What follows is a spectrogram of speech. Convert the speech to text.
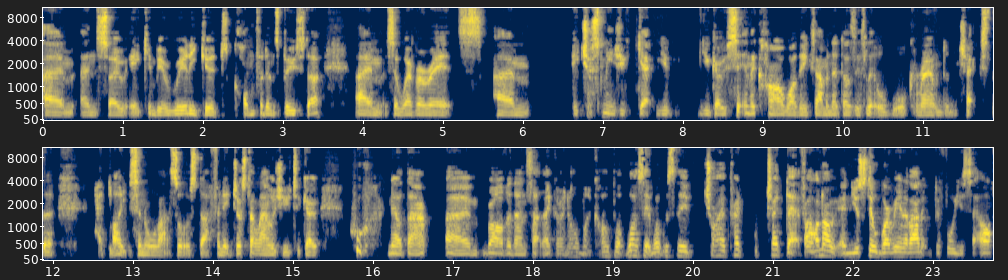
Um, and so it can be a really good confidence booster. Um, so whether it's, um, it just means you get you you go sit in the car while the examiner does his little walk around and checks the headlights and all that sort of stuff. And it just allows you to go, whew, nailed that. Um, rather than sat there going, oh my God, what was it? What was the tire tread depth? Oh no. And you're still worrying about it before you set off.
